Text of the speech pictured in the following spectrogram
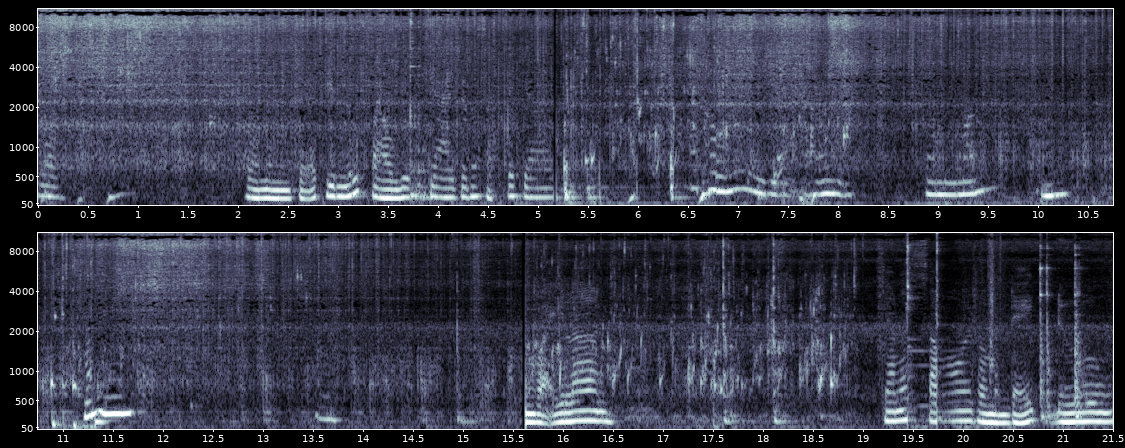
vô rồi mình sẽ thêm nước vào vô cái chai cho nó sạch cái chai Không, nó gì vậy không gì. Làm mì mắm. ừ. mắm nêm vậy lên cho nó sôi, rồi mình để đường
